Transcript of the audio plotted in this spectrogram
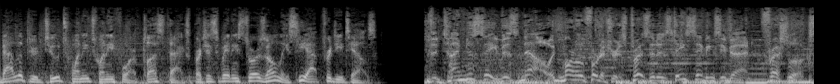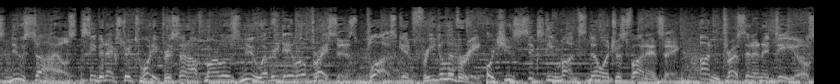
Valid through 2 2024 plus tax. Participating stores only. See app for details. The time to save is now at Marlowe Furniture's President's Day Savings Event. Fresh looks, new styles. Save an extra 20% off Marlowe's new everyday low prices. Plus, get free delivery or choose 60 months no interest financing. Unprecedented deals.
